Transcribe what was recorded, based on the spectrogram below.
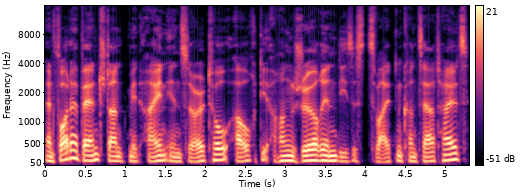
Denn vor der Band stand mit ein Inserto auch die Arrangeurin dieses zweiten Konzertteils,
